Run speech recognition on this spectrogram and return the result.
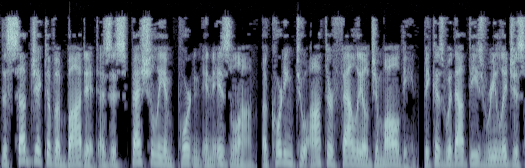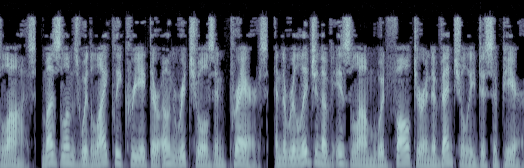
The subject of Ibadat is especially important in Islam according to author Faleel Jamaldeen because without these religious laws, Muslims would likely create their own rituals and prayers, and the religion of Islam would falter and eventually disappear.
